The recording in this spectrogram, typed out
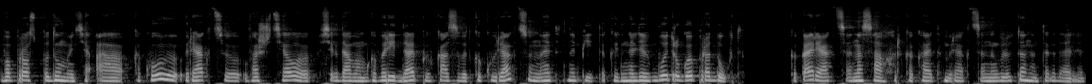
вопрос подумайте, а какую реакцию ваше тело всегда вам говорит, да, и показывает какую реакцию на этот напиток или на любой другой продукт. Какая реакция на сахар, какая там реакция на глютен и так далее.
